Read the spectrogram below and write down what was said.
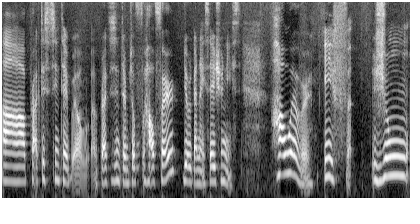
uh, practices in, ter- uh, practice in terms of how fair the organization is. However, if Jean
